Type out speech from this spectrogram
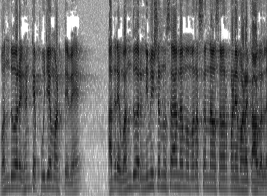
ಒಂದೂವರೆ ಗಂಟೆ ಪೂಜೆ ಮಾಡ್ತೇವೆ ಆದರೆ ಒಂದೂವರೆ ನಿಮಿಷನೂ ಸಹ ನಮ್ಮ ಮನಸ್ಸನ್ನು ನಾವು ಸಮರ್ಪಣೆ ಮಾಡೋಕ್ಕಾಗಲ್ಲ.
